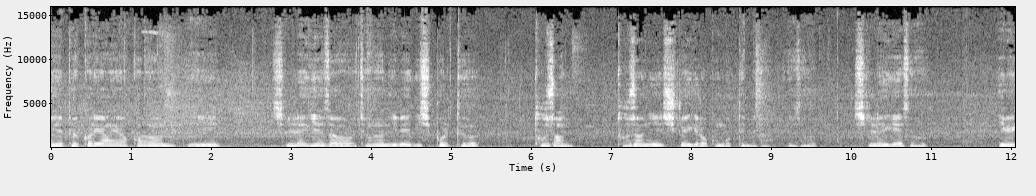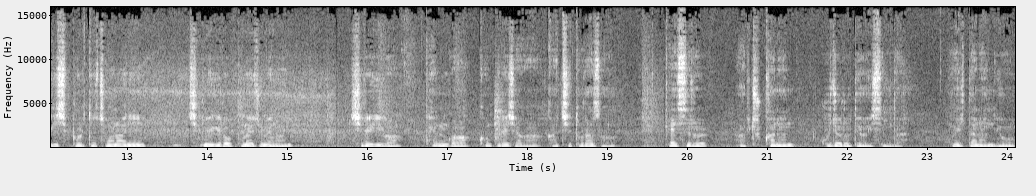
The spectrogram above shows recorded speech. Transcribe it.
예, 벽걸이형 에어컨은 이 실내기에서 전원 220V 두 선, 두 선이 실외기로 공급됩니다. 그래서 실내기에서 220V 전원이 실외기로 보내주면은 실외기가 팬과 컴프레셔가 같이 돌아서 가스를 압축하는 구조로 되어 있습니다. 일단은 요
